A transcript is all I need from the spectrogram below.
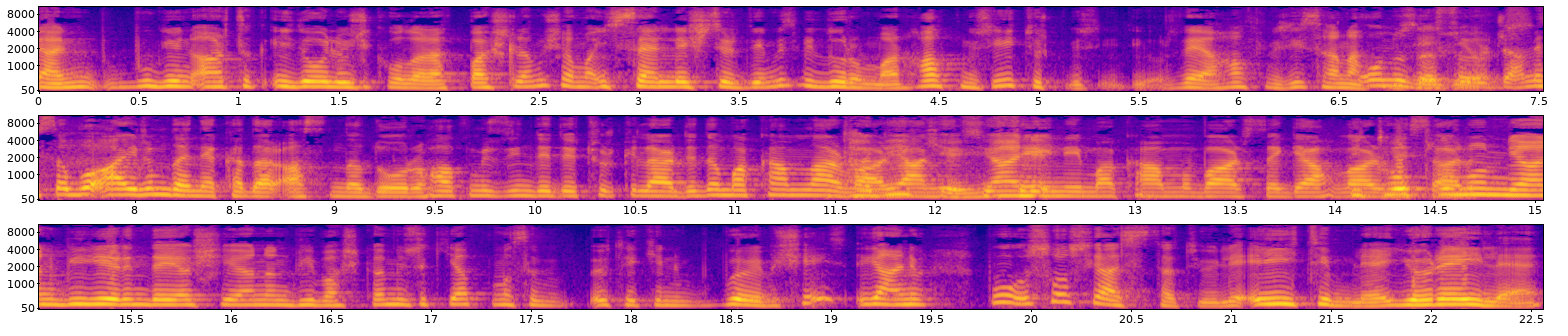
Yani bugün artık ideolojik olarak başlamış ama içselleştirdiğimiz bir durum var. Halk müziği Türk müziği diyoruz veya halk müziği sanat Onu müziği da diyoruz. soracağım. Mesela bu ayrım da ne kadar aslında doğru? Halk müziğinde de türkülerde de makamlar var. Tabii yani ki. Yani- Hüseyini makamı var, segah var bir vesaire. toplumun yani bir yerinde yaşayanın bir başka müzik yapması ötekinin böyle bir şey. Yani bu sosyal statüyle, eğitimle, yöreyle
